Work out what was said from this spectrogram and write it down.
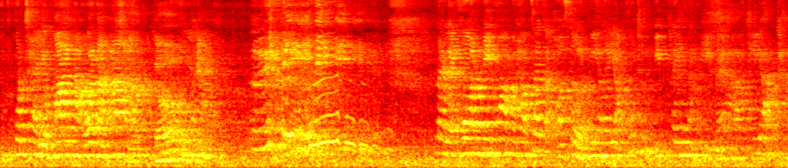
ทุกคนแชร์เยอะมากนะวันนั้นอะก็เห็นเอ้ยหลายๆคนมีความประทับใจจากคอนเสิร์ตมีอะไรอยากพูดถึง มีเพลงไหนอีกไหมคะที่อยากถา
